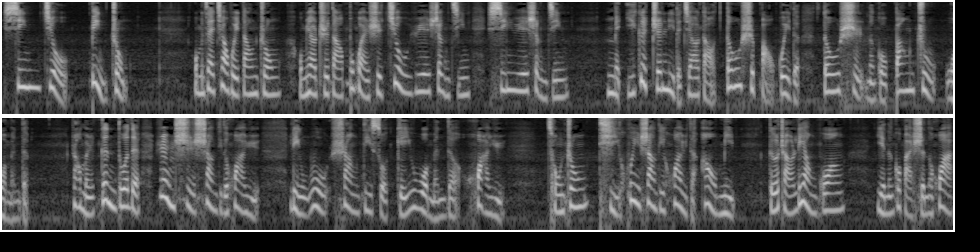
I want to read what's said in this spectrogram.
新旧并重。我们在教会当中，我们要知道，不管是旧约圣经、新约圣经，每一个真理的教导都是宝贵的，都是能够帮助我们的，让我们更多的认识上帝的话语，领悟上帝所给我们的话语，从中体会上帝话语的奥秘，得着亮光，也能够把神的话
